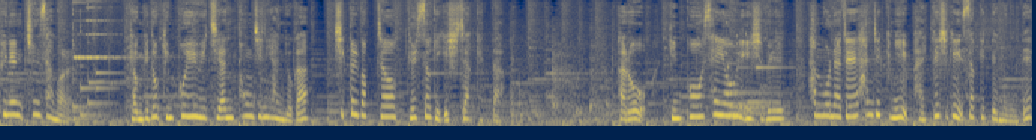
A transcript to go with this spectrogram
꽃피는 춘삼월 경기도 김포에 위치한 통진 향교가 시끌벅적 들썩이기 시작했다. 바로 김포 새여울 20일 한문화재 한지킴이 발대식이 있었기 때문인데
